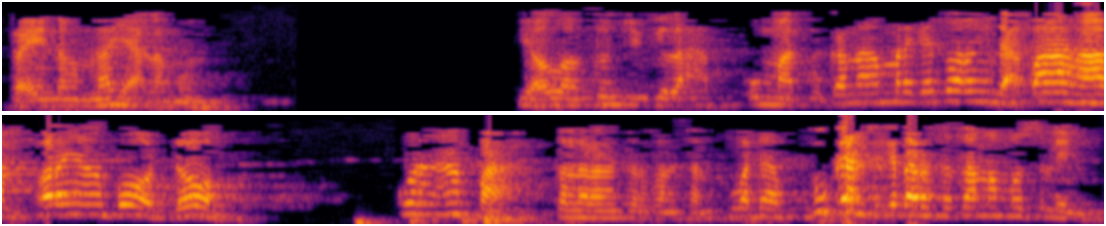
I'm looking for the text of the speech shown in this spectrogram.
Fa innahum la ya'lamun. Ya Allah tunjukilah umatku. Karena mereka itu orang yang tidak paham, orang yang bodoh. Kurang apa toleransi Rasulullah kepada bukan sekedar sesama muslim.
